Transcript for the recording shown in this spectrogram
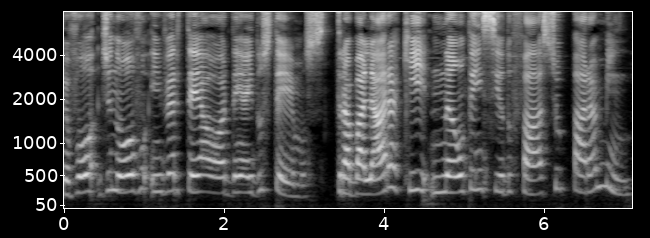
Eu vou de novo inverter a ordem aí dos termos. Trabalhar aqui não tem sido fácil para mim.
